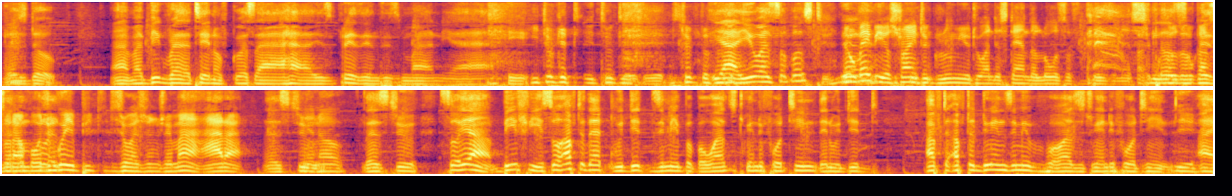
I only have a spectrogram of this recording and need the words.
That's dope. Uh, my big brother Ten, of course, uh, his presence is man. Yeah, he, He took it. He took it. He took the. yeah, you were supposed to. No, maybe he was trying to groom you to understand the laws of business. Laws of business, of course. Uchingoipitiwa zvinhu zvemahara That's true. You know. That's true. So yeah, beefy. So after that, we did Zim Hip Hop Awards 2014. Then we did after after doing Zim Hip Hop Awards 2014. Yeah. I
